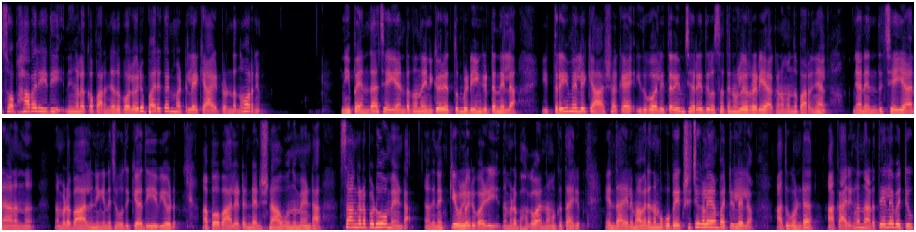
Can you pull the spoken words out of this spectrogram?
സ്വഭാവ രീതി നിങ്ങളൊക്കെ പറഞ്ഞതുപോലെ ഒരു പരുക്കൻ മട്ടിലേക്കായിട്ടുണ്ടെന്ന് പറഞ്ഞു. ഇനിയിപ്പോൾ എന്താ ചെയ്യേണ്ടതെന്ന് എനിക്കൊരു എത്തും പിടിയും കിട്ടുന്നില്ല. ഇത്രയും വലിയ ക്യാഷൊക്കെ ഇതുപോലെ ഇത്രയും ചെറിയ ദിവസത്തിനുള്ളിൽ റെഡിയാക്കണമെന്ന് പറഞ്ഞാൽ ഞാൻ എന്ത് ചെയ്യാനാണെന്ന് നമ്മുടെ ബാലൻ ഇങ്ങനെ ചോദിക്കുക ദേവിയോട്. അപ്പോൾ ബാലേട്ടൻ ടെൻഷനാവുമൊന്നും വേണ്ട സങ്കടപ്പെടുകയും വേണ്ട. അതിനൊക്കെയുള്ളൊരു വഴി നമ്മുടെ ഭഗവാൻ നമുക്ക് തരും. എന്തായാലും അവനെ നമുക്ക് ഉപേക്ഷിച്ച് കളയാൻ പറ്റില്ലല്ലോ. അതുകൊണ്ട് ആ കാര്യങ്ങൾ നടത്തിയല്ലേ പറ്റൂ?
